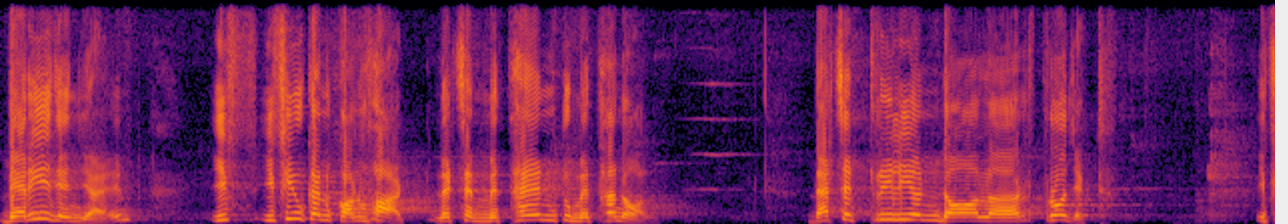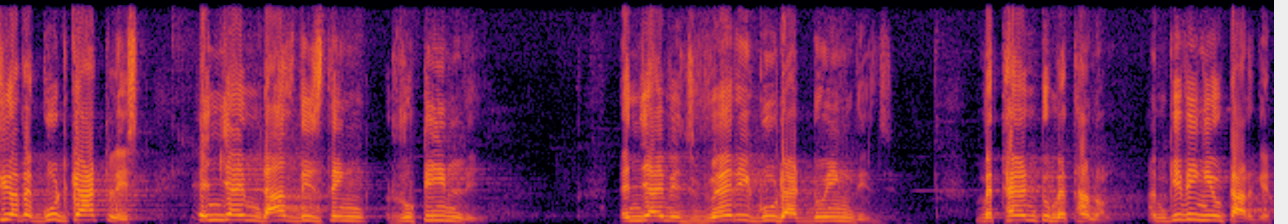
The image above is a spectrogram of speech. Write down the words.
there is enzyme, if, if you can convert let us say methane to methanol, that is a trillion dollar project. If you have a good catalyst, enzyme does this thing routinely. Enzyme is very good at doing this methane to methanol. I'm giving you target.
